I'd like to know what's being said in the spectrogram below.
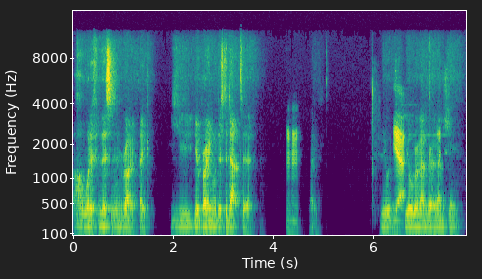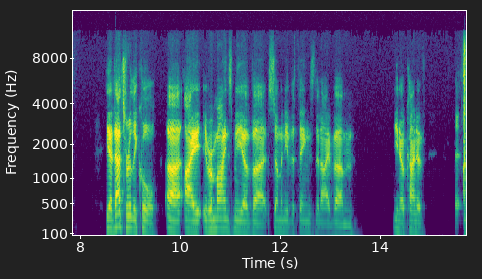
oh, what if this isn't right? Like you, your brain will just adapt to it Mm-hmm. Like, you'll, yeah, you'll remember it eventually. Yeah, that's really cool. Uh, I it reminds me of uh, so many of the things that I've, um, you know, kind of uh,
